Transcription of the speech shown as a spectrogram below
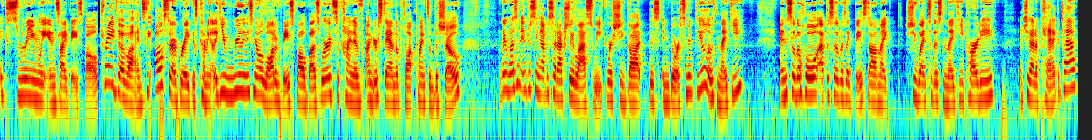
extremely inside baseball. Trade deadlines. The All Star break is coming. Like, you really need to know a lot of baseball buzzwords to kind of understand the plot points of the show. There was an interesting episode actually last week where she got this endorsement deal with Nike. And so the whole episode was like based on like she went to this Nike party and she got a panic attack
